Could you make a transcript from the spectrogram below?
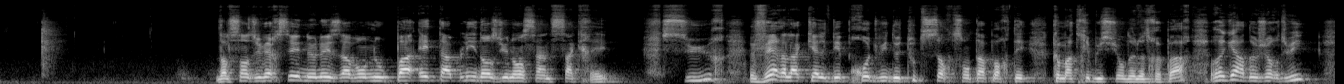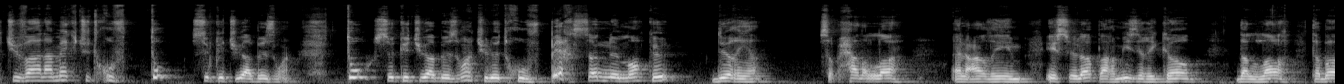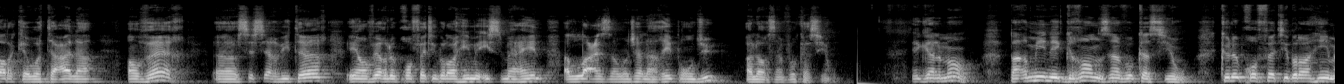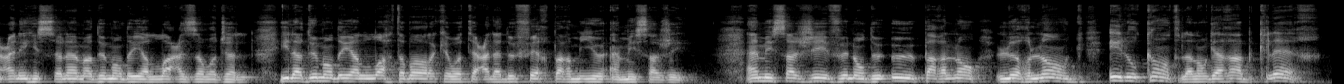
Dans le sens du verset, ne les avons-nous pas établis dans une enceinte sacrée, sûre, vers laquelle des produits de toutes sortes sont apportés comme attribution de notre part Regarde aujourd'hui, tu vas à la Mecque, tu trouves tout ce que tu as besoin. Tout ce que tu as besoin, tu le trouves. Personne ne manque de rien. Subhanallah al-Azim. Et cela par miséricorde d'Allah, tabaraka wa ta'ala, envers euh, ses serviteurs et envers le prophète Ibrahim et Ismaël. Allah Azza wa a répondu à leurs invocations. Également, parmi les grandes invocations que le prophète Ibrahim salam a demandé à Allah azza il a demandé à Allah tabaraka wa ta'ala de faire parmi eux un messager. Un messager venant de eux parlant leur langue éloquente, la langue arabe claire,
